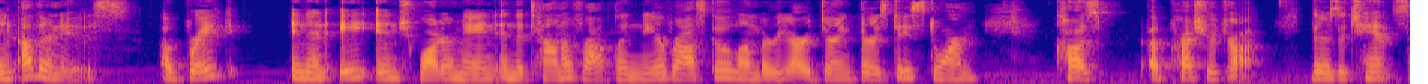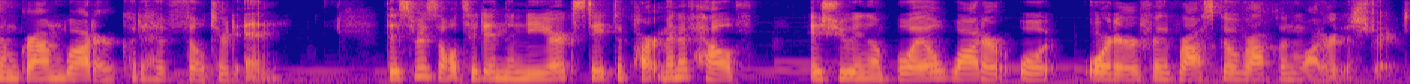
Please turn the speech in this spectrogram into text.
In other news, a break in an 8 inch water main in the town of Rockland near Roscoe Lumberyard during Thursday's storm caused a pressure drop. There's a chance some groundwater could have filtered in. This resulted in the New York State Department of Health issuing a boil water or- order for the Roscoe Rockland Water District,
